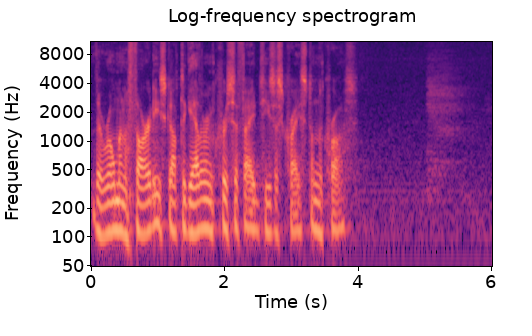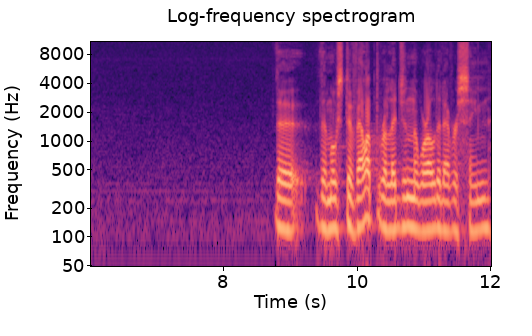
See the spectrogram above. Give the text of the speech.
the Roman authorities got together and crucified Jesus Christ on the cross. The, the most developed religion the world had ever seen,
